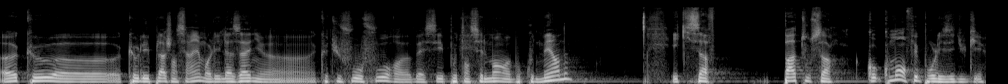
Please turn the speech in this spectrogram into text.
euh, que, euh, que les plats, j'en sais rien, moi les lasagnes euh, que tu fous au four, euh, bah, c'est potentiellement beaucoup de merde, et qui savent pas tout ça. Co- comment on fait pour les éduquer?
